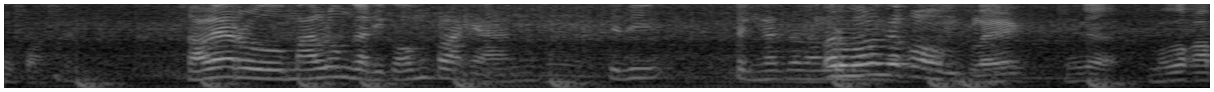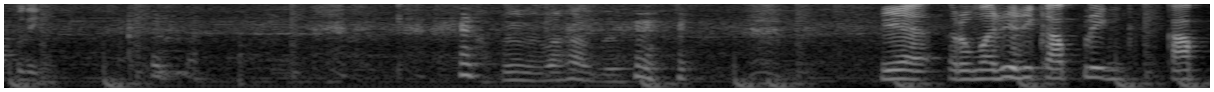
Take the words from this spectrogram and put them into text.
Lupa. soalnya rumah lu nggak di komplek kan. Jadi tinggal terlalu. Oh, rumah lu gak komplek? Enggak, mau gua kapling. kapling lebih mahal tuh. Iya, rumah dia di kapling, kap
